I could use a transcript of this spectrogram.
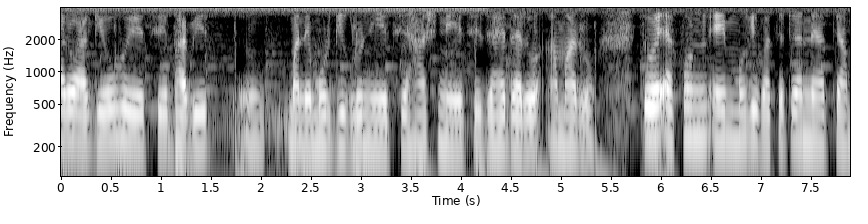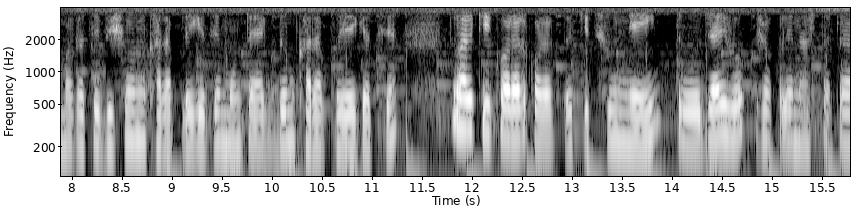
আরও আগেও হয়েছে ভাবির মানে মুরগিগুলো নিয়েছে, হাঁস নিয়েছে, জাহেদারও, আমারও। তো এখন এই মুরগির বাচ্চাটা নেওয়াতে আমার কাছে ভীষণ খারাপ লেগেছে, মনটা একদম খারাপ হয়ে গেছে। তো আর কি করার করার তো কিছু নেই। তো যাই হোক, সকালে নাস্তাটা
